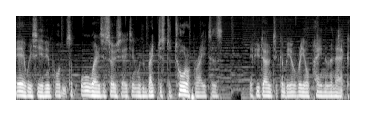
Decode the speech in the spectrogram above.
Here we see the importance of always associating with registered tour operators. If you don't, it can be a real pain in the neck.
